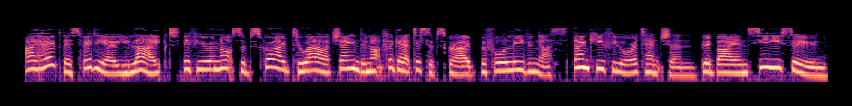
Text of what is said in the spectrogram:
I hope this video you liked. If you are not subscribed to our chain do not forget to subscribe before leaving us. Thank you for your attention. Goodbye and see you soon.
